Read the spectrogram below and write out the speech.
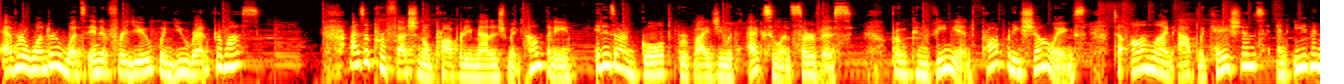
Ever wonder what's in it for you when you rent from us? As a professional property management company, it is our goal to provide you with excellent service, from convenient property showings to online applications and even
